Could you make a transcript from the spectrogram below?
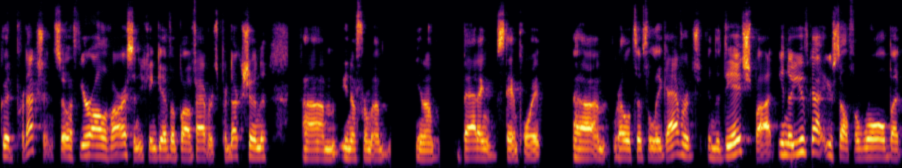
good production. So if you're Olivares and you can give above average production, um, you know from a you know batting standpoint um, relative to league average in the DH spot, you know you've got yourself a role. But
